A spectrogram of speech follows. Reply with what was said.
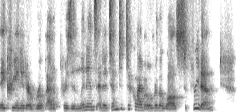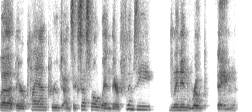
They created a rope out of prison linens and attempted to climb over the walls to freedom, but their plan proved unsuccessful when their flimsy linen rope thing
